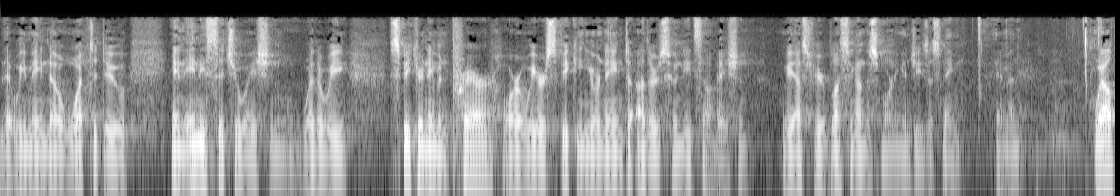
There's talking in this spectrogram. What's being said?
that we may know what to do in any situation, whether we speak your name in prayer or we are speaking your name to others who need salvation. We ask for your blessing on this morning in Jesus' name. Amen. Well,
